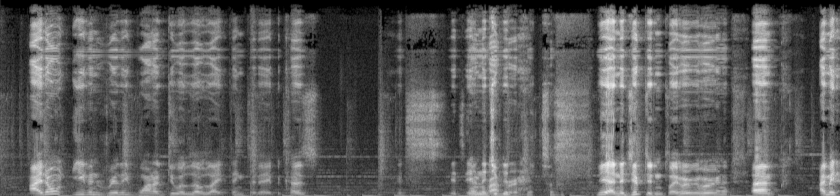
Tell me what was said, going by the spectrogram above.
I don't even really want to do a low light thing today because it's it's Yeah, Necip improper. didn't play, so. Yeah, Necip didn't play. Who, who are we gonna? Um, I mean,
